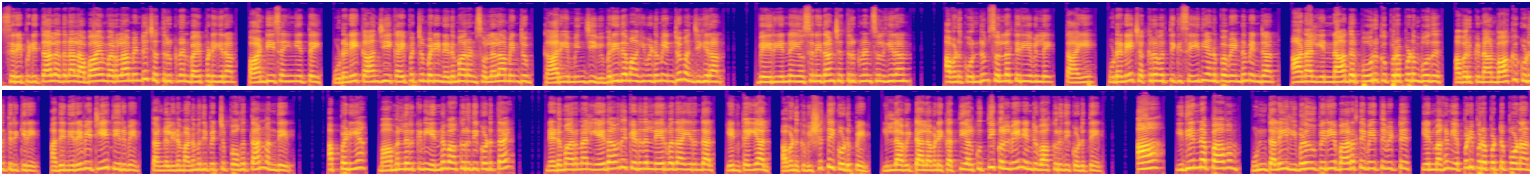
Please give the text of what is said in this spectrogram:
சிறைப்பிடித்தால் அதனால் அபாயம் வரலாம் என்று சத்ருக்னன் பயப்படுகிறான். பாண்டிய சைன்யத்தை உடனே காஞ்சியை கைப்பற்றும்படி நெடுமாறன் சொல்லலாம் என்றும் காரியம் மிஞ்சி விபரீதமாகிவிடும் என்றும் அஞ்சுகிறான். வேறு என்ன யோசனைதான் சத்ருக்னன் சொல்கிறான்? அவனுக்கு ஒன்றும் சொல்லத் தெரியவில்லை. தாயே உடனே சக்கரவர்த்திக்கு செய்தி அனுப்ப வேண்டும் என்றான். ஆனால் என் நாதர் போருக்கு புறப்படும் போது அவருக்கு நான் வாக்கு கொடுத்திருக்கிறேன். அதை நிறைவேற்றியே தீருவேன். தங்களிடம் அனுமதி பெற்று போகத்தான் வந்தேன். அப்படியா? மாமல்லருக்கு நீ என்ன வாக்குறுதி கொடுத்தாய்? நெடுமாறனால் ஏதாவது கெடுதல் நேர்வதாயிருந்தால் என் கையால் அவனுக்கு விஷத்தை கொடுப்பேன். இல்லாவிட்டால் அவனை கத்தியால் குத்திக் கொள்வேன் என்று வாக்குறுதி கொடுத்தேன். ஆ இது என்ன பாவம்? உன் தலையில் இவ்வளவு பெரிய பாரத்தை வைத்துவிட்டு என் மகன் எப்படி புறப்பட்டு போனான்?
